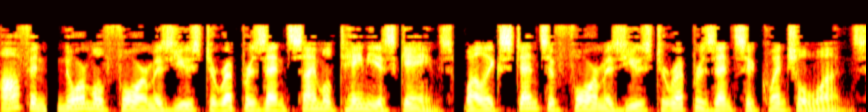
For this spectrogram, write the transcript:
Often, normal form is used to represent simultaneous games, while extensive form is used to represent sequential ones.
